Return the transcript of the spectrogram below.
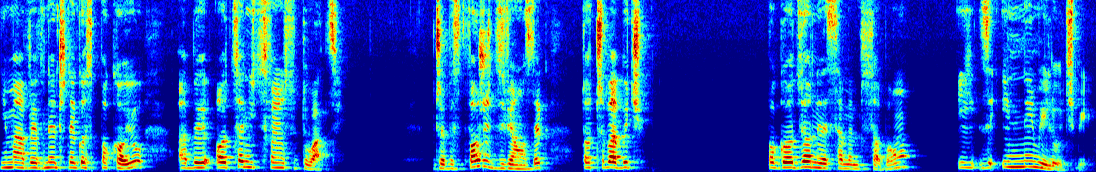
nie ma wewnętrznego spokoju, aby ocenić swoją sytuację. Żeby stworzyć związek, to trzeba być pogodzony samym sobą i z innymi ludźmi.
